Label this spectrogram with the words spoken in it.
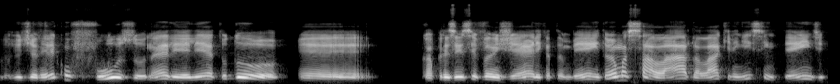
do Rio de Janeiro é confuso, né? Ele, ele é todo é, com a presença evangélica também. Então é uma salada lá que ninguém se entende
